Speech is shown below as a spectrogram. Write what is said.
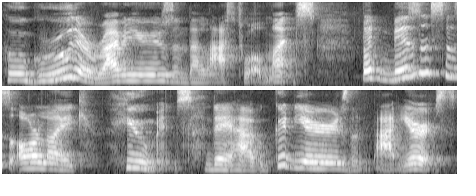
who grew their revenues in the last 12 months. But businesses are like humans, they have good years and bad years.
